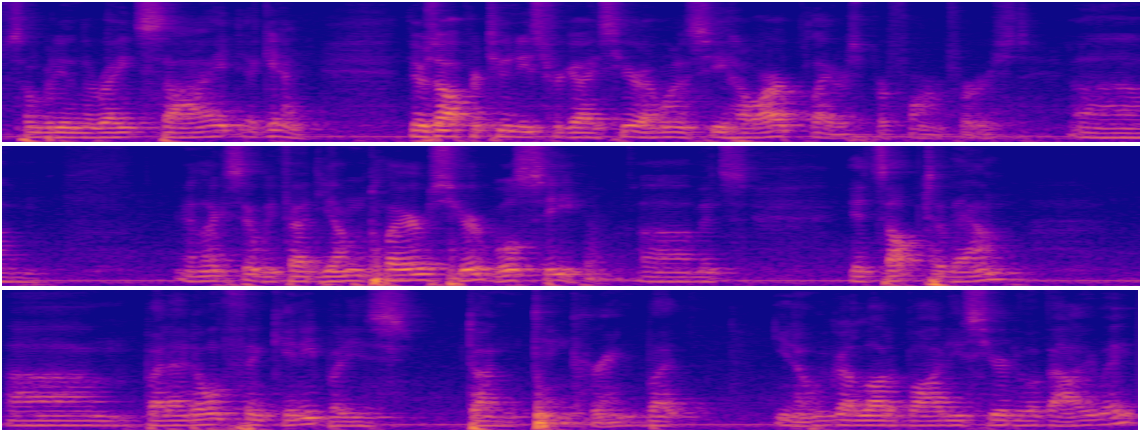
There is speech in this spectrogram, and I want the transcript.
somebody on the right side, again, there's opportunities for guys here. I want to see how our players perform first. Um, and like I said, we've had young players here. We'll see. Um, it's it's up to them. Um, but I don't think anybody's done tinkering. But you know, we've got a lot of bodies here to evaluate.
